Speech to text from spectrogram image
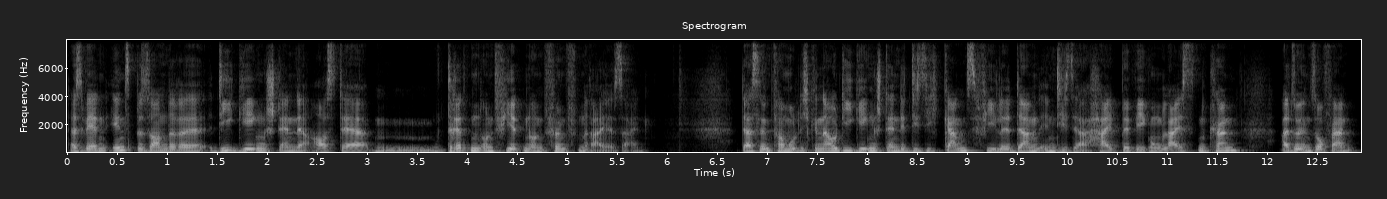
Das werden insbesondere die Gegenstände aus der mm, dritten und vierten und fünften Reihe sein. Das sind vermutlich genau die Gegenstände, die sich ganz viele dann in dieser Hype-Bewegung leisten können. Also insofern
